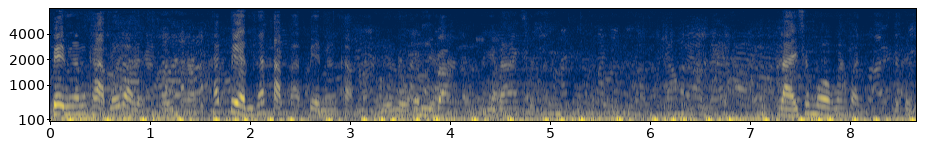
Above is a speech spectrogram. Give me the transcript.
เปลี่ยนเงินขับหรือเปล่าลูกถ้าเปลี่ยนถ้าขับอะเปลี่ยนเงินขับไหมหรือรู้ก็มีบ้างมีบ้างใช่ไหมหลายชั่วโมงนะกว่าจะถึง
